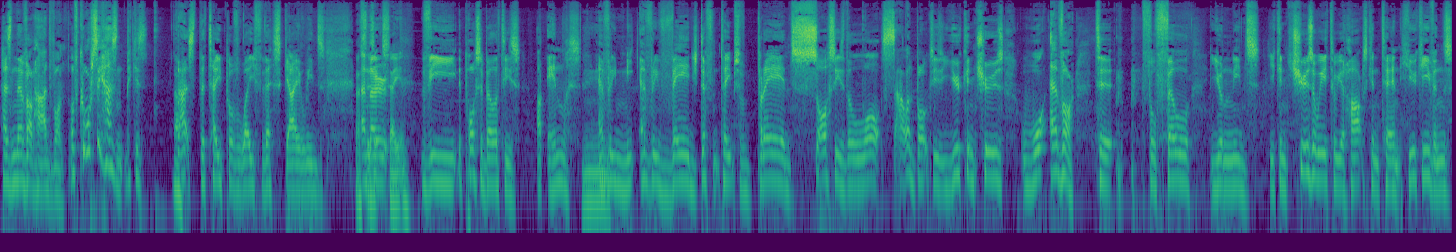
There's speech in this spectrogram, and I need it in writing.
has never had one. Of course he hasn't, because that's the type of life this guy leads. This and is now exciting. The the possibilities are endless. Mm. Every meat, every veg, different types of bread, sauces, the lot, salad boxes. You can choose whatever to fulfill your needs. You can choose away to your heart's content. Hugh Keevins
